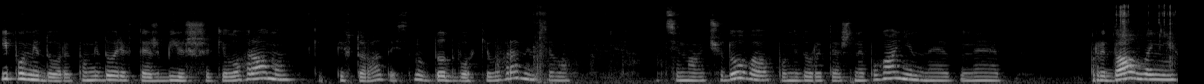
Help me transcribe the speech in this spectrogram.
І помідори. Помідорів теж більше кілограму, півтора десь, ну, до двох кілограмів взяла. Ціна чудова, помідори теж непогані, не, не придавлені.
